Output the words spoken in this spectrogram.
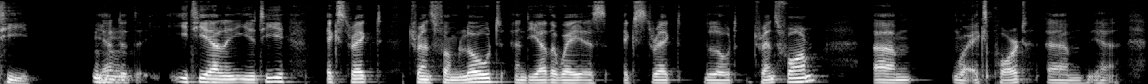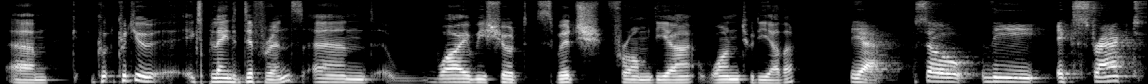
Mm-hmm. Yeah, the, the ETL and ELT extract, transform, load, and the other way is extract, load, transform, um, or export. Um, yeah. Um, could could you explain the difference and why we should switch from the uh, one to the other? Yeah. So the extract,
